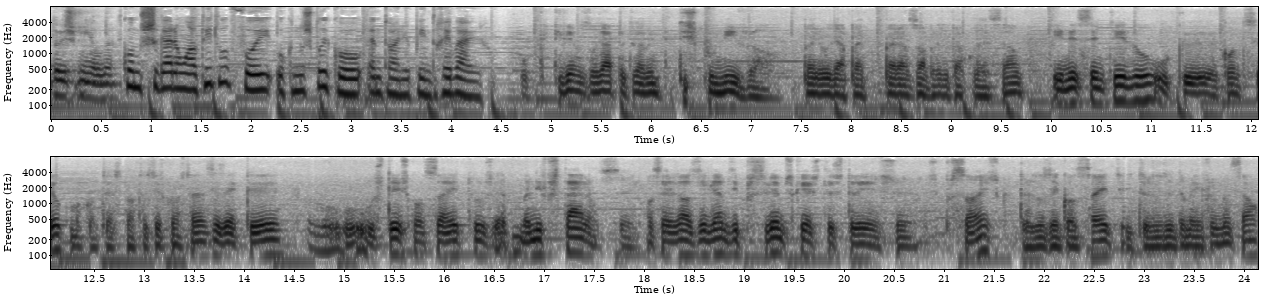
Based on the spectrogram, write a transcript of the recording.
2000. Eh, como chegaram ao título foi o que nos explicou António Pinto Ribeiro. O que tivemos olhar particularmente disponível para olhar para, para as obras da coleção e nesse sentido o que aconteceu, como acontece noutras circunstâncias, é que os três conceitos manifestaram-se. Ou seja, nós olhamos e percebemos que estas três expressões, que traduzem conceitos e traduzem também informação,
